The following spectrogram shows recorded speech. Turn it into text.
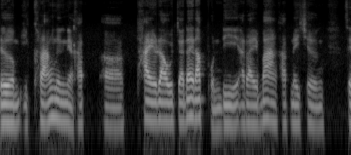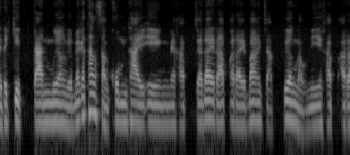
เดิมอีกครั้งหนึ่งเนี่ยครับไทยเราจะได้รับผลดีอะไรบ้างครับ ในเชิงเศรษฐกิจการเมืองหรือแม้กระทั่งสังคมไทยเองนะครับ จะได้รับอะไรบ้างจากเรื่องเหล่านี้ครับ อะไร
